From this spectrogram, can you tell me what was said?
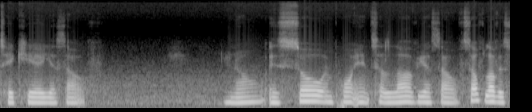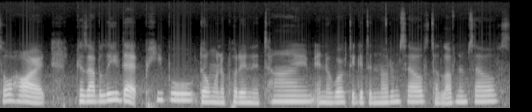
take care of yourself. You know, it's so important to love yourself. Self love is so hard because I believe that people don't want to put in the time and the work to get to know themselves, to love themselves,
